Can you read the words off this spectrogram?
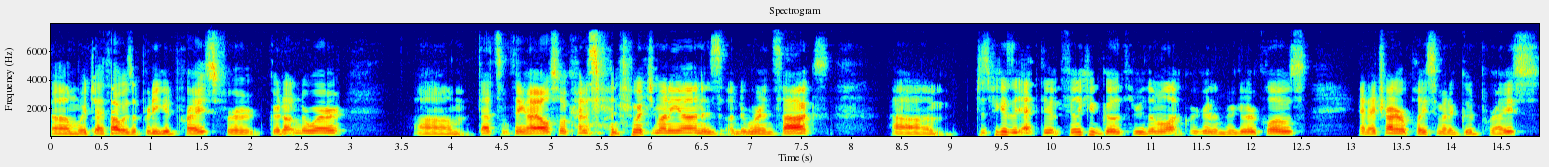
um, which I thought was a pretty good price for good underwear. Um, that's something I also kind of spend too much money on is underwear and socks. Um, just because I feel like you go through them a lot quicker than regular clothes, and I try to replace them at a good price,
